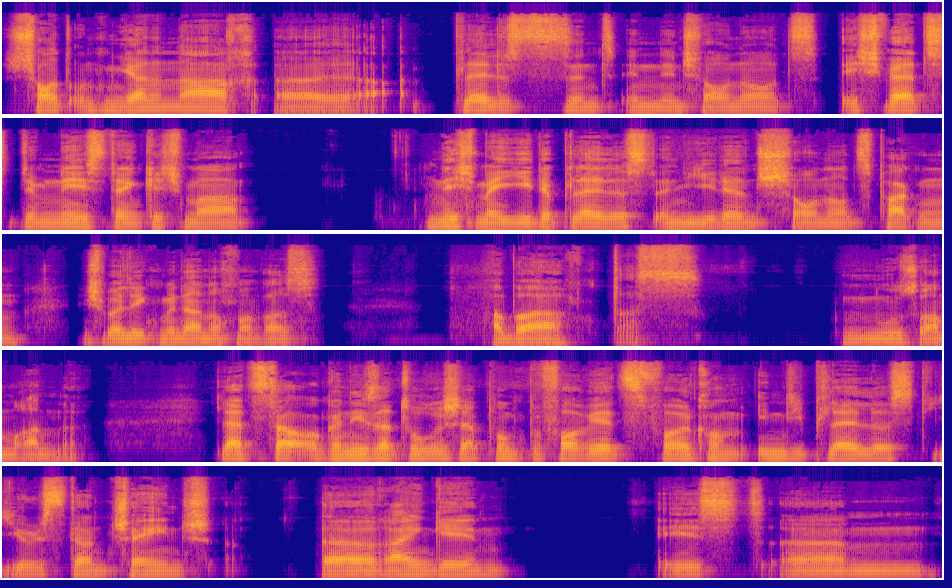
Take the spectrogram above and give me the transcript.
schaut unten gerne nach. Äh, Playlists sind in den Show Notes. Ich werde demnächst, denke ich mal, nicht mehr jede Playlist in jede Show Notes packen. Ich überlege mir da noch mal was. Aber das nur so am Rande. Letzter organisatorischer Punkt, bevor wir jetzt vollkommen in die Playlist Years Done Change äh, reingehen, ist, ähm,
